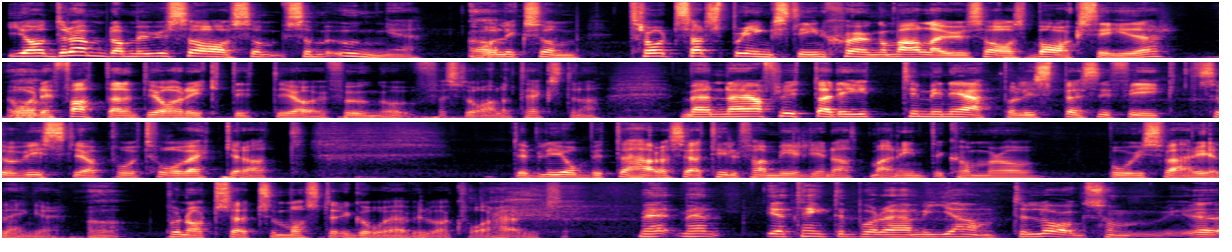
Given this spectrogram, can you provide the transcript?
jag drömde om USA som, som unge. Ja. Och liksom, trots att Springsteen sjöng om alla USAs baksidor. Ja. Och det fattade inte jag riktigt. Jag är för ung att förstå alla texterna. Men när jag flyttade dit till Minneapolis specifikt så visste jag på två veckor att det blir jobbigt det här att säga till familjen att man inte kommer att bo i Sverige längre. Ja. På något sätt så måste det gå. Jag vill vara kvar här liksom. Men, men jag tänkte på det här med jantelag som eh,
